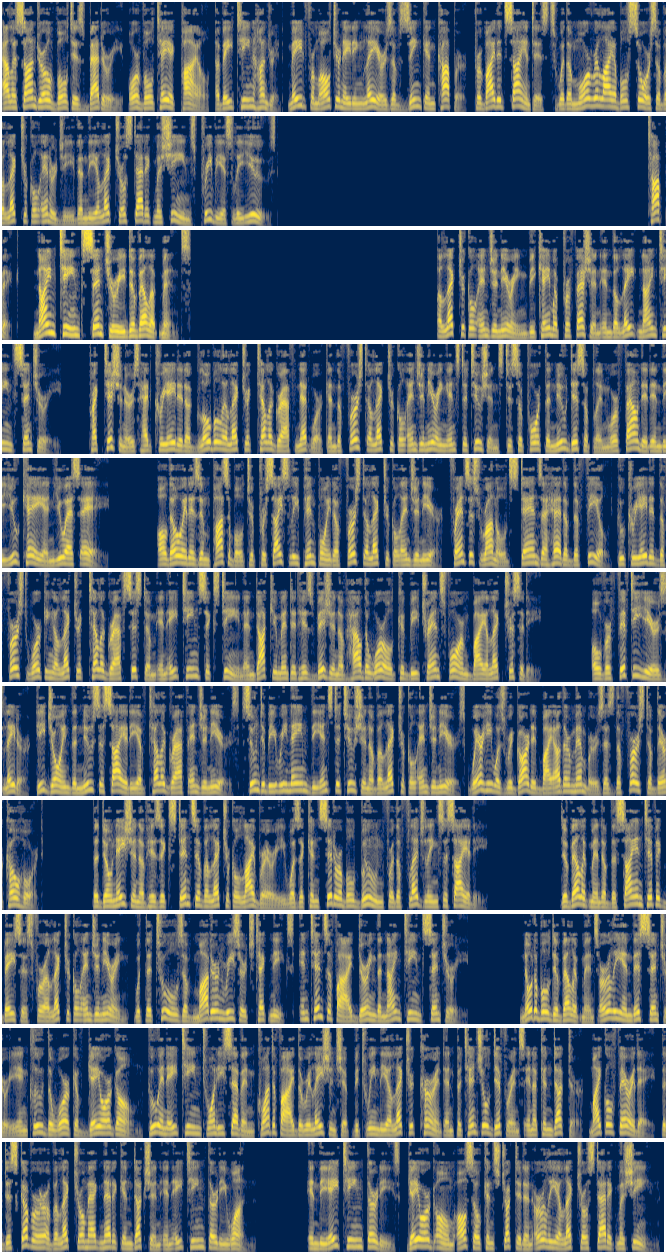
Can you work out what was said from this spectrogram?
Alessandro Volta's battery, or voltaic pile, of 1800, made from alternating layers of zinc and copper, provided scientists with a more reliable source of electrical energy than the electrostatic machines previously used. Topic: 19th century developments. Electrical engineering became a profession in the late 19th century. Practitioners had created a global electric telegraph network and the first electrical engineering institutions to support the new discipline were founded in the UK and USA. Although it is impossible to precisely pinpoint a first electrical engineer, Francis Ronalds stands ahead of the field, who created the first working electric telegraph system in 1816 and documented his vision of how the world could be transformed by electricity. Over 50 years later, he joined the new Society of Telegraph Engineers soon to be renamed the Institution of Electrical Engineers where he was regarded by other members as the first of their cohort. The donation of his extensive electrical library was a considerable boon for the fledgling society. Development of the scientific basis for electrical engineering, with the tools of modern research techniques, intensified during the 19th century. Notable developments early in this century include the work of Georg Ohm, who in 1827 quantified the relationship between the electric current and potential difference in a conductor, Michael Faraday, the discoverer of electromagnetic induction in 1831. In the 1830s, Georg Ohm also constructed an early electrostatic machine.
